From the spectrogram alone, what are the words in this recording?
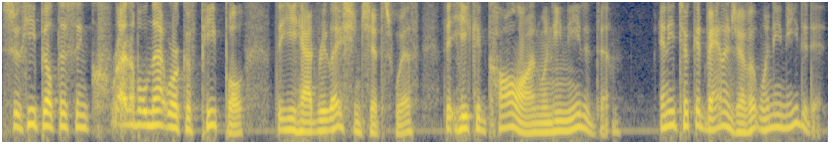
So he built this incredible network of people that he had relationships with that he could call on when he needed them and he took advantage of it when he needed it.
